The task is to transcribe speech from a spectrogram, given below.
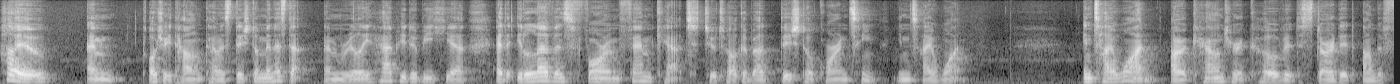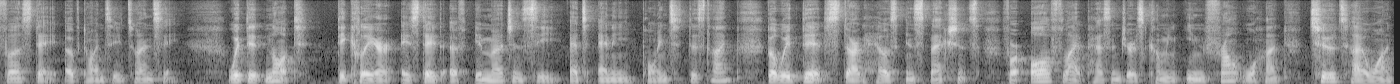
Hello, I'm Audrey Tang, Taiwan's Digital Minister. I'm really happy to be here at the 11th Forum FemCat to talk about digital quarantine in Taiwan. In Taiwan, our counter-COVID started on the first day of 2020. We did not declare a state of emergency at any point this time, but we did start health inspections for all flight passengers coming in from Wuhan to Taiwan,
